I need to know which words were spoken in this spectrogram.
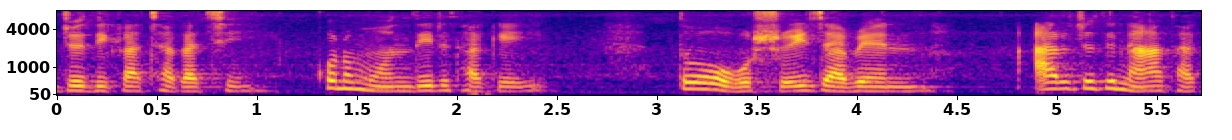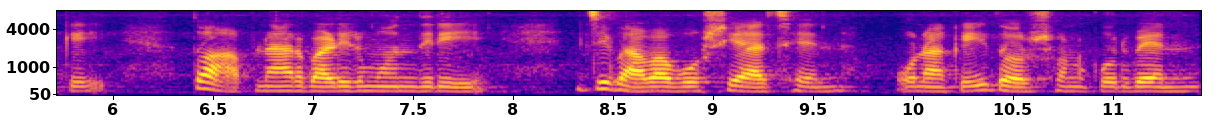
যদি কাছাকাছি কোনো মন্দির থাকে, তো অবশ্যই যাবেন। আর যদি না থাকে, তো আপনার বাড়ির মন্দিরে যে বাবা বসে আছেন, ওনাকেই দর্শন করবেন।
